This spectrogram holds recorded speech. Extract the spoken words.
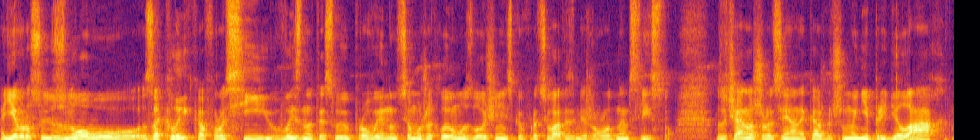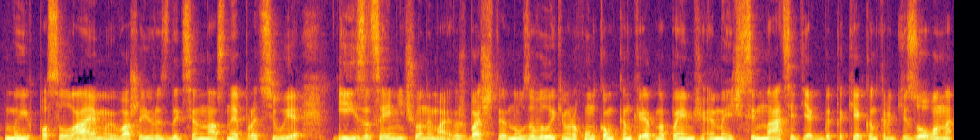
Євросоюз знову закликав Росію визнати свою провину в цьому жахливому злочині і співпрацювати з міжнародним слідством. Звичайно, що росіяни кажуть, що ми не при ділах, ми їх посилаємо, і ваша юрисдикція на нас не працює, і за це їм нічого немає. Ви ж бачите, ну за великим рахунком, конкретно по MH17, якби таке конкретизоване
